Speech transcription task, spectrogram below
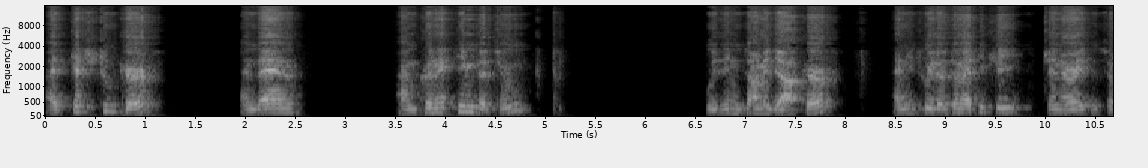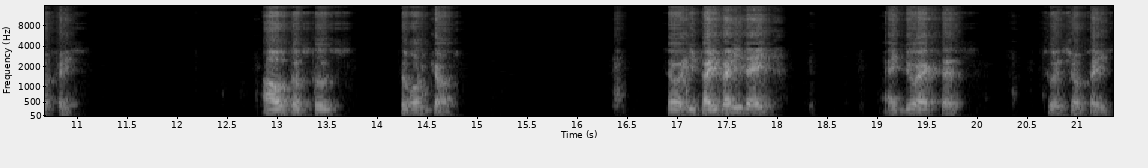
I sketch two curves and then I'm connecting the two with intermediate curve and it will automatically generate a surface out of those several curves. So if I validate, I do access to a surface.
